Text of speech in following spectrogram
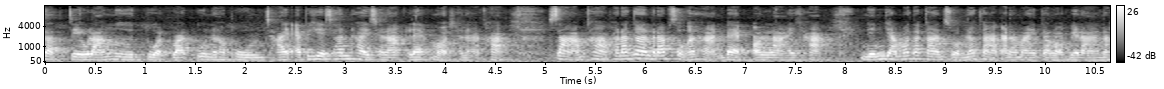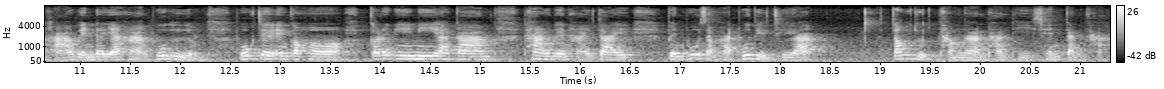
จัดเจลล้างมือตรวจวัดอุณหภูมิ ใช้แอปพลิเคชันไทยชนะ และหมอชนะค่ะ 3. ค่ะ พนักงานรับส่งอาหารแบบออนไลน์ค่ะ เน้นย้ำมาตรการสวมหน้ากากอนามัยตลอดเวลานะคะ เว้นระยะห่างผู้อื่น พกเจลแอลกอฮอล์กรณีมีอาการทางเดินหายใจ เป็นผู้สัมผัสผู้ติดเชื้อ ต้องหยุดทำงานทันทีเช่นกันค่ะ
